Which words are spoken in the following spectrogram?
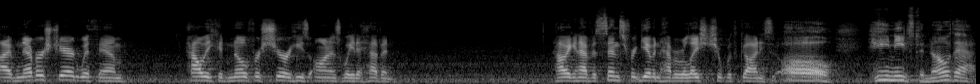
I've never shared with him how he could know for sure he's on his way to heaven. How he can have his sins forgiven, have a relationship with God. And he said, Oh, he needs to know that.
